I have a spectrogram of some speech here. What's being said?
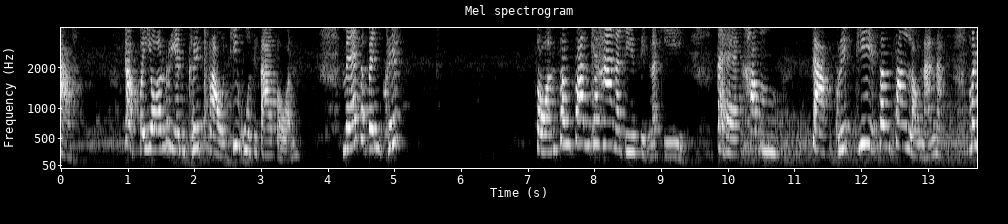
ค่ะ กลับไปย้อนเรียนคลิปเก่าที่ครูสิตาสอน แม้จะเป็นคลิป สอนสั้นๆ แค่ 5 นาที 10 นาที แต่คำจากคลิปที่สั้นๆเหล่านั้นอะ มัน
